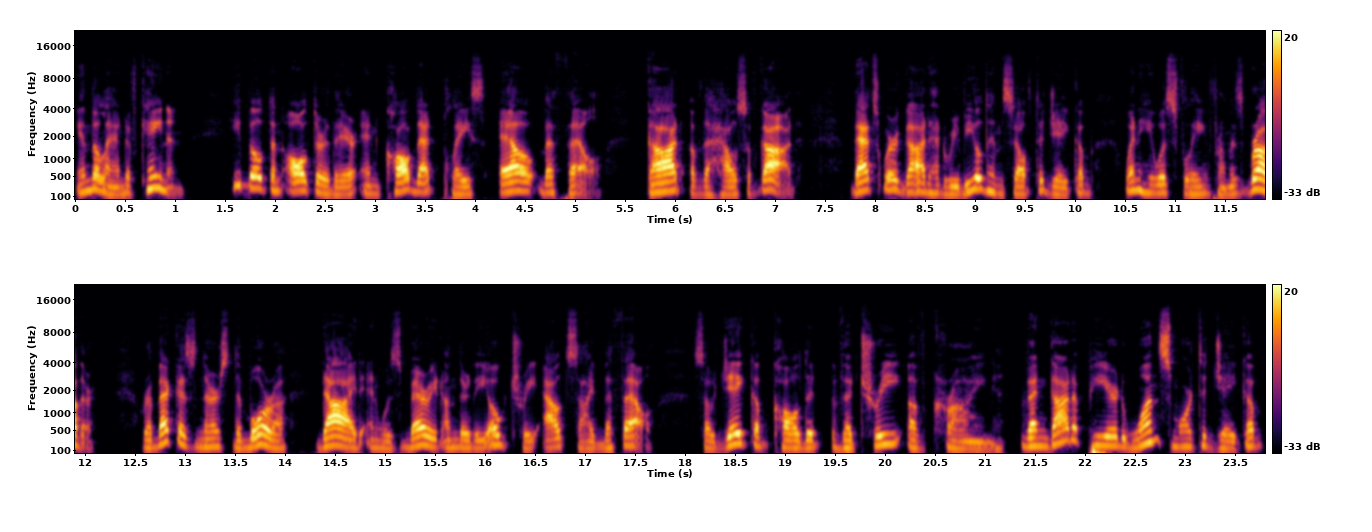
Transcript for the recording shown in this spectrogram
in the land of Canaan. He built an altar there and called that place El Bethel, God of the house of God. That's where God had revealed himself to Jacob when he was fleeing from his brother. Rebekah's nurse Deborah died and was buried under the oak tree outside Bethel. So Jacob called it the tree of crying. Then God appeared once more to Jacob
